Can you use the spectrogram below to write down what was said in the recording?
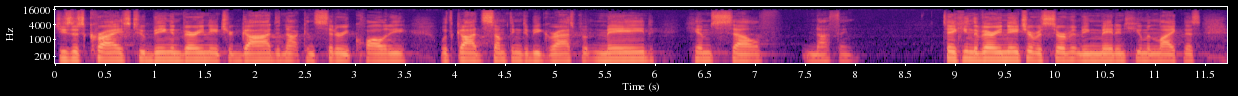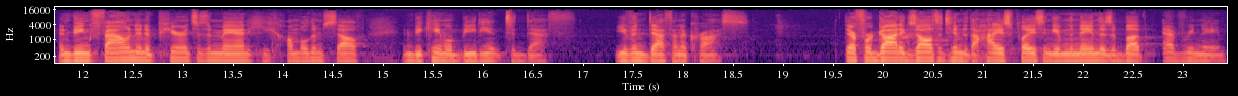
Jesus Christ, who being in very nature God, did not consider equality with God something to be grasped, but made himself nothing. Taking the very nature of a servant, being made in human likeness, and being found in appearance as a man, he humbled himself and became obedient to death even death on a cross. Therefore, God exalted him to the highest place and gave him the name that is above every name.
